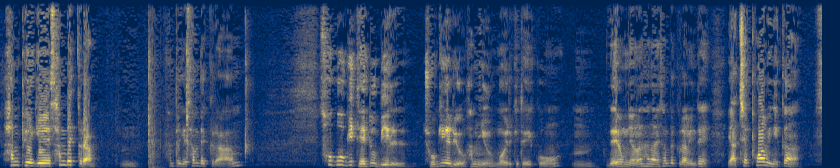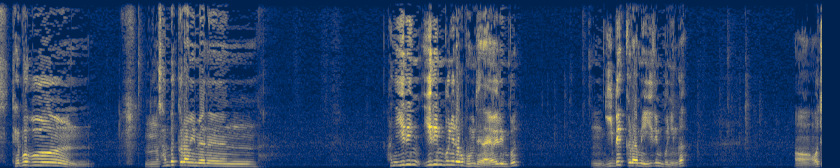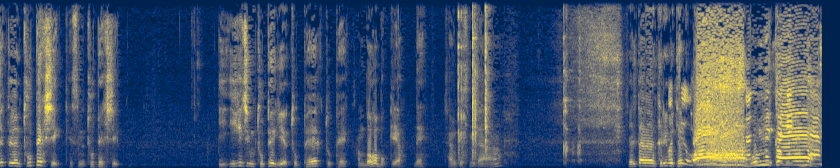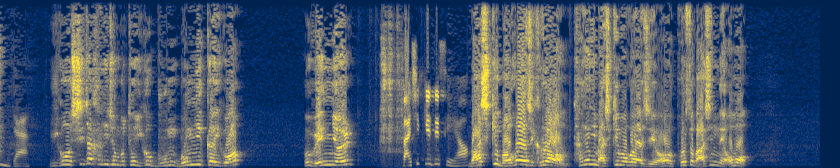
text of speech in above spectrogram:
한 팩에 300g, 음, 한 팩에 300g. 소고기 대두 밀, 조개류, 함유, 뭐 이렇게 돼 있고, 음, 내용량은 하나에 300g인데, 야채 포함이니까, 대부분, 음, 300g이면은, 한 1인, 1인분이라고 보면 되나요, 1인분? 음, 200g이 1인분인가? 어, 어쨌든 두 팩씩 했습니다, 두 팩씩. 이, 이게 지금 두 팩이에요, 두 팩, 두 팩. 한번 먹어볼게요. 네, 잘 먹겠습니다. 자, 일단은, 그리고 대, 와, 뭡니까? 감사합니다. 이거 시작하기 전부터 이거 뭐, 뭡니까 이거? 어, 웬열? 맛있게 드세요. 맛있게 먹어야지 그럼 당연히 맛있게 먹어야지 어 벌써 맛있네 어머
